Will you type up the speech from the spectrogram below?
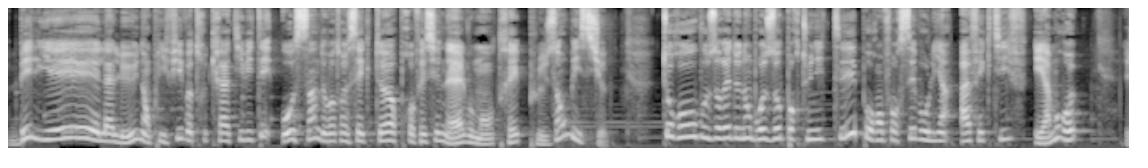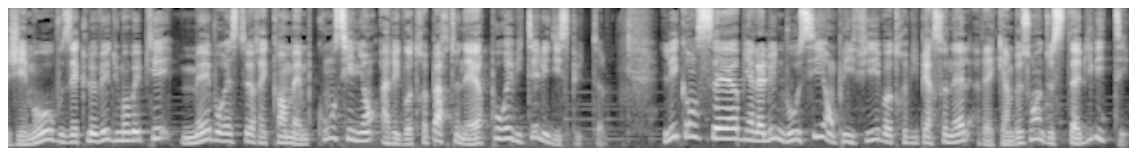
Bélier, la lune amplifie votre créativité au sein de votre secteur professionnel, vous montrez plus ambitieux. Taureau, vous aurez de nombreuses opportunités pour renforcer vos liens affectifs et amoureux. Gémeaux, vous êtes levé du mauvais pied, mais vous resterez quand même conciliant avec votre partenaire pour éviter les disputes. Les cancers, bien la lune vous aussi amplifie votre vie personnelle avec un besoin de stabilité.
